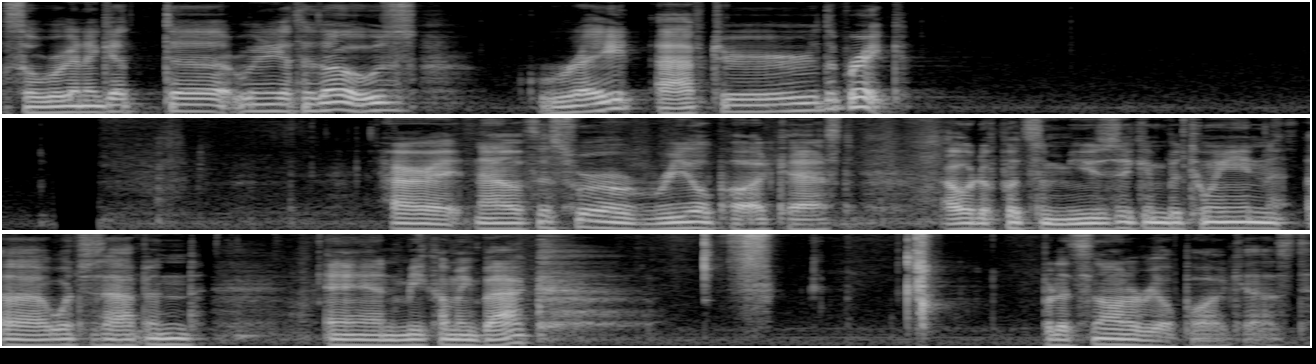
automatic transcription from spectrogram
So we're gonna get we're gonna get to those right after the break. All right, now if this were a real podcast, I would have put some music in between uh, what just happened and me coming back. But it's not a real podcast.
